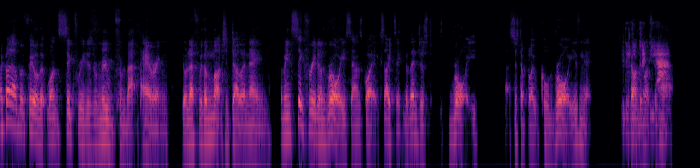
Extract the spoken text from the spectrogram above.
I can't help but feel that once Siegfried is removed from that pairing, you're left with a much duller name. I mean, Siegfried and Roy sounds quite exciting, but then just Roy, that's just a bloke called Roy, isn't it? You think Can't do much with that.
